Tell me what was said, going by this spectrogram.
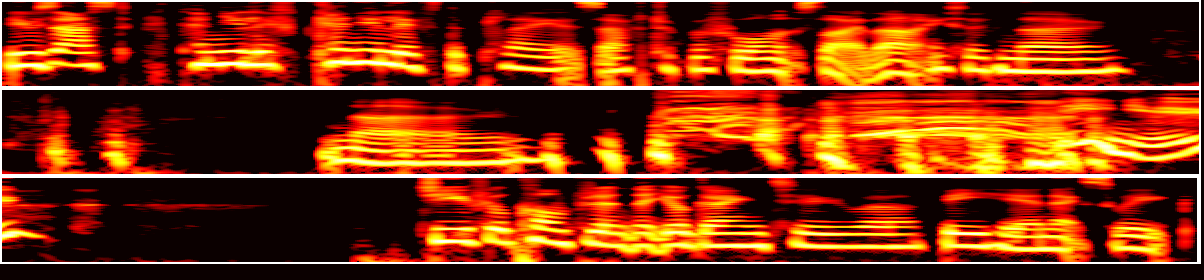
He was asked, "Can you lift? Can you lift the players after a performance like that?" He said, "No, no." he knew. Do you feel confident that you're going to uh, be here next week?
